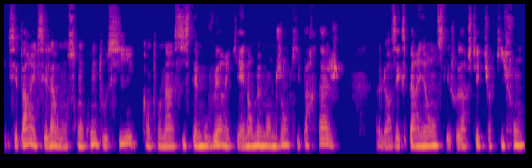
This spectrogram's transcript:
Et c'est pareil, c'est là où on se rend compte aussi, quand on a un système ouvert et qu'il y a énormément de gens qui partagent leurs expériences, les choix d'architecture qu'ils font,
